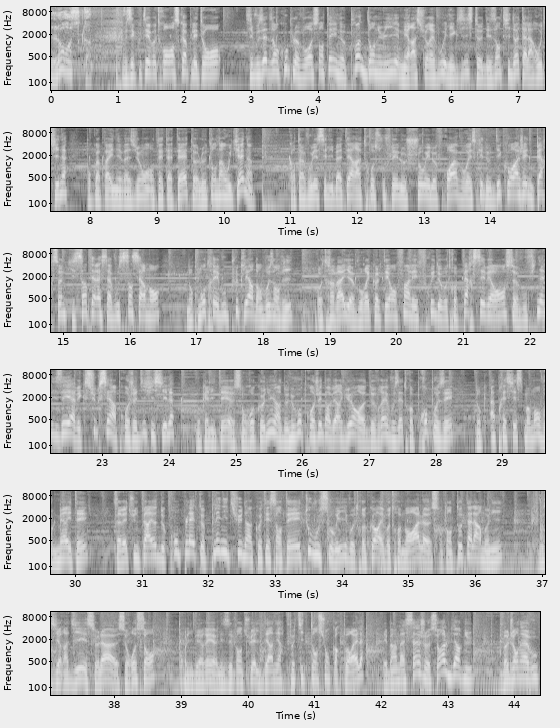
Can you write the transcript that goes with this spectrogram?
L'horoscope. Vous écoutez votre horoscope les taureaux Si vous êtes en couple, vous ressentez une pointe d'ennui, mais rassurez-vous, il existe des antidotes à la routine. Pourquoi pas une évasion en tête à tête, le temps d'un week-end? Quant à vous les célibataires, à trop souffler le chaud et le froid, vous risquez de décourager une personne qui s'intéresse à vous sincèrement, donc montrez-vous plus clair dans vos envies. Au travail, vous récoltez enfin les fruits de votre persévérance, vous finalisez avec succès un projet difficile, vos qualités sont reconnues, de nouveaux projets d'envergure devraient vous être proposés, donc appréciez ce moment, vous le méritez. Ça va être une période de complète plénitude un côté santé, tout vous sourit, votre corps et votre morale sont en totale harmonie. Vous irradiez et cela se ressent. Pour libérer les éventuelles dernières petites tensions corporelles, et ben un massage sera le bienvenu. Bonne journée à vous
